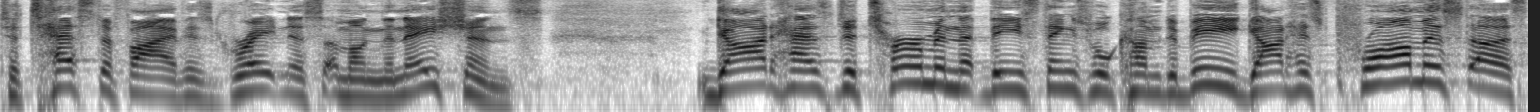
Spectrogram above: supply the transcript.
to testify of his greatness among the nations. God has determined that these things will come to be. God has promised us.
